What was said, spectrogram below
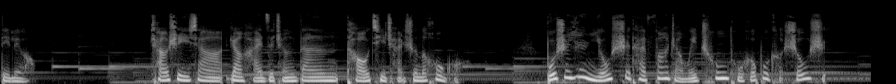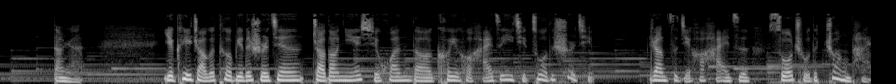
第六，尝试一下让孩子承担淘气产生的后果，不是任由事态发展为冲突和不可收拾。当然。也可以找个特别的时间，找到你也喜欢的，可以和孩子一起做的事情，让自己和孩子所处的状态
